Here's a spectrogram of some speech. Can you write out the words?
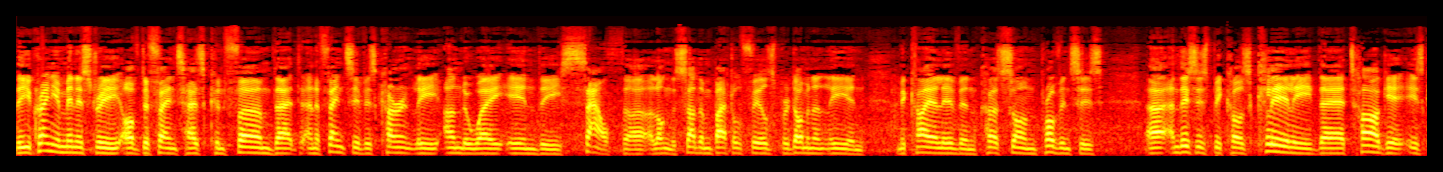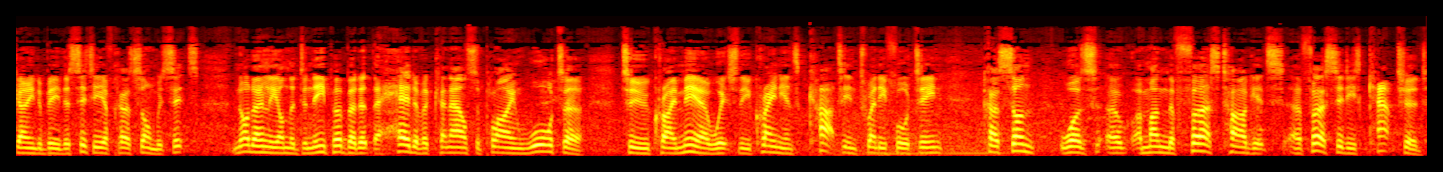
The Ukrainian Ministry of Defense has confirmed that an offensive is currently underway in the south, uh, along the southern battlefields, predominantly in Mykolaiv and Kherson provinces. Uh, and this is because clearly their target is going to be the city of Kherson, which sits not only on the Dnieper but at the head of a canal supplying water to Crimea, which the Ukrainians cut in 2014. Kherson was uh, among the first targets, uh, first cities captured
